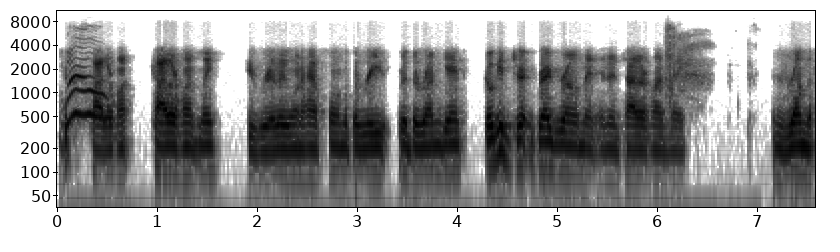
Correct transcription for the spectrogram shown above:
Well, Tyler Hunt, Tyler Huntley. If you really want to have fun with the re, with the run game, go get Dr- Greg Roman and then Tyler Huntley and run the,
